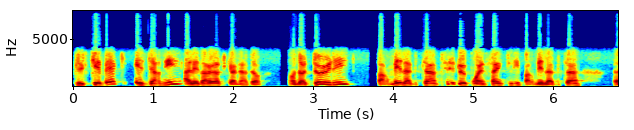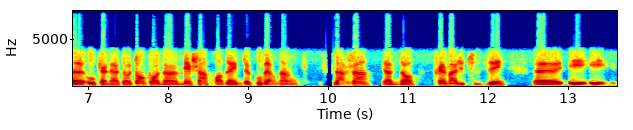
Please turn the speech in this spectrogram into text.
Puis le Québec est le dernier à l'intérieur du Canada. On a deux lits par 1000 habitants, puis c'est 2,5 lits par 1000 habitants euh, au Canada. Donc, on a un méchant problème de gouvernance. L'argent, il y en a, très mal utilisé. Euh, et, et,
